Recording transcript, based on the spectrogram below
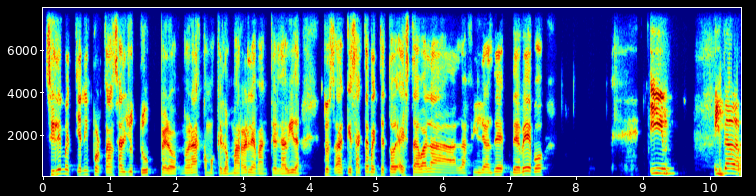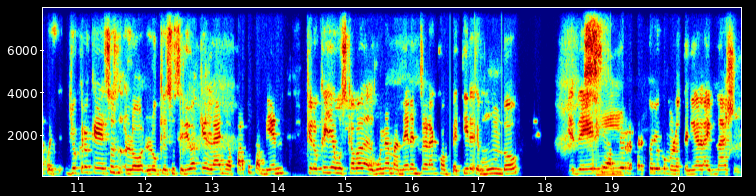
sí le metían importancia al YouTube, pero no era como que lo más relevante en la vida. Entonces, aquí exactamente estaba la, la filial de, de Bebo. Y Y nada, pues yo creo que eso es lo, que sucedió aquel año. Aparte también creo que ella buscaba de alguna manera entrar a competir en ese mundo de ese amplio repertorio como lo tenía Live Nation.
